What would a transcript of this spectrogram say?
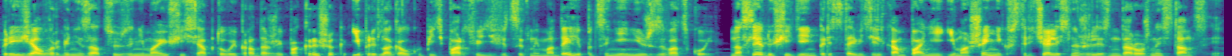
Приезжал в организацию, занимающуюся оптовой продажей покрышек, и предлагал купить партию дефицитной модели по цене ниже заводской. На следующий день представитель компании и мошенник встречались на железнодорожной станции.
